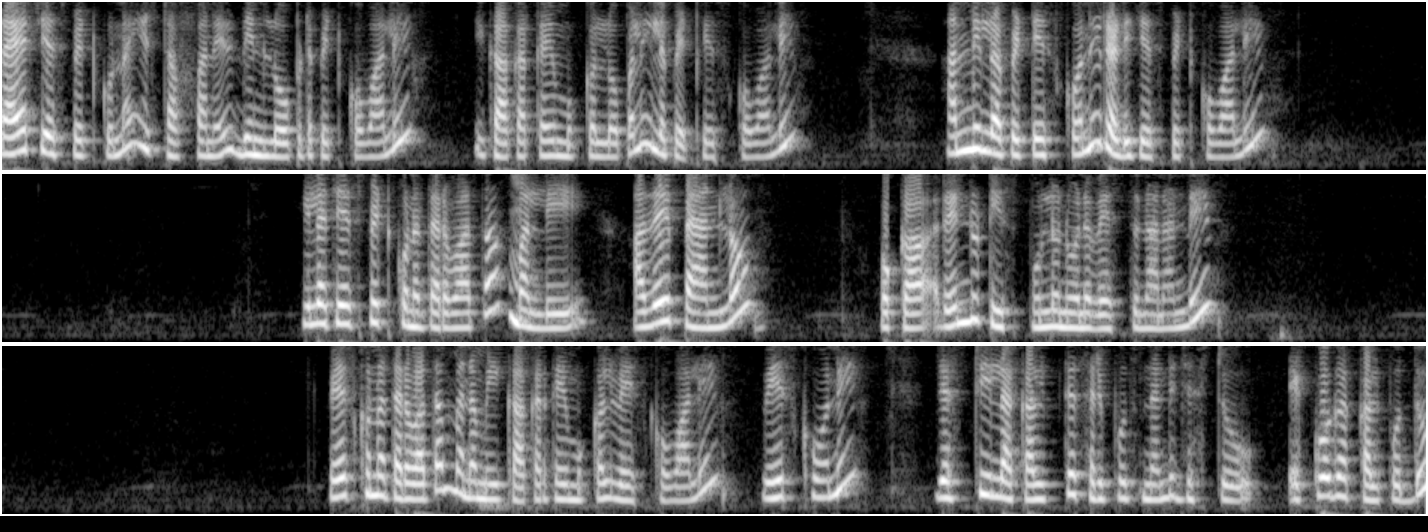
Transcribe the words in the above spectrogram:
తయారు చేసి పెట్టుకున్న ఈ స్టఫ్ అనేది దీని లోపల పెట్టుకోవాలి. ఈ కాకరకాయ ముక్కల లోపల ఇలా పెట్టేసుకోవాలి. అన్ని ఇలా పెట్టేసుకొని రెడీ చేసి పెట్టుకోవాలి. ఇలా చేసి పెట్టుకున్న తర్వాత మళ్ళీ అదే ప్యాన్లో ఒక రెండు టీ స్పూన్లు నూనె వేస్తున్నానండి. వేసుకున్న తర్వాత మనం ఈ కాకరకాయ ముక్కలు వేసుకోవాలి. వేసుకొని జస్ట్ ఇలా కలిపితే సరిపోతుందండి. జస్ట్ ఎక్కువగా కలపొద్దు.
